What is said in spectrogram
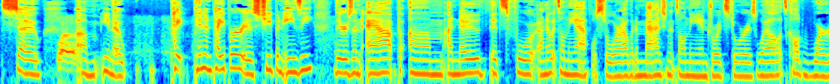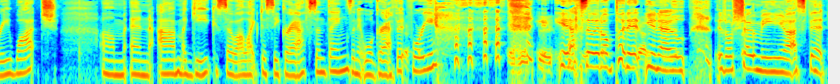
So, um, you know, pa- pen and paper is cheap and easy. There's an app. Um, I know it's for. I know it's on the Apple Store. I would imagine it's on the Android Store as well. It's called Worry Watch. Um, and I'm a geek, so I like to see graphs and things, and it will graph it for you. yeah, so it'll put it, you know, it'll show me, you know, I spent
